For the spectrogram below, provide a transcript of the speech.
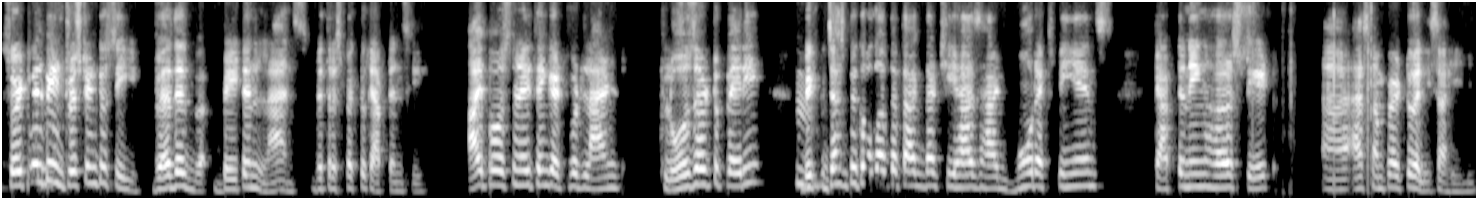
So it will be interesting to see where this baton lands with respect to captaincy. I personally think it would land closer to Perry Hmm. be- just because of the fact that she has had more experience captaining her state uh, as compared to Alyssa Healy.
